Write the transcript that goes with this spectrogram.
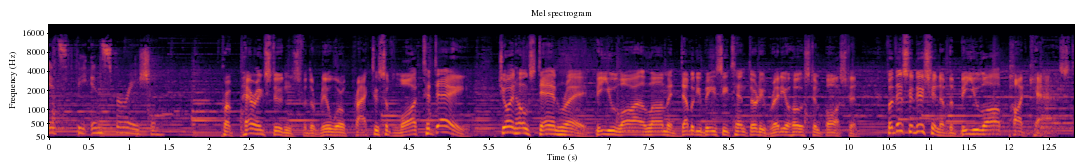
It's the inspiration. Preparing students for the real world practice of law today. Join host Dan Ray, BU Law alum and WBZ 1030 radio host in Boston, for this edition of the BU Law Podcast.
